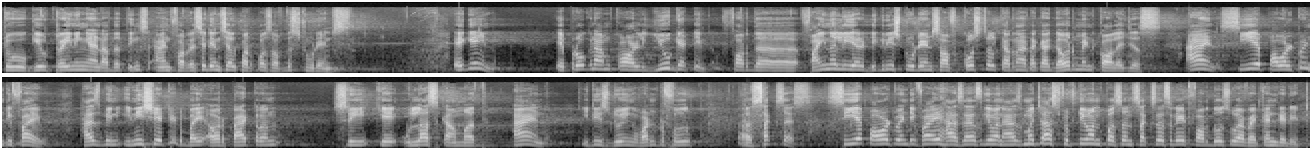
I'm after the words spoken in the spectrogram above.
to give training and other things and for residential purpose of the students. Again, a program called You Get In for the final year degree students of coastal Karnataka government colleges and CA Power 25 has been initiated by our patron Sri K. Ullas Kamath and it is doing wonderful uh, success. CA Power 25 has, has given as much as 51% success rate for those who have attended it.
